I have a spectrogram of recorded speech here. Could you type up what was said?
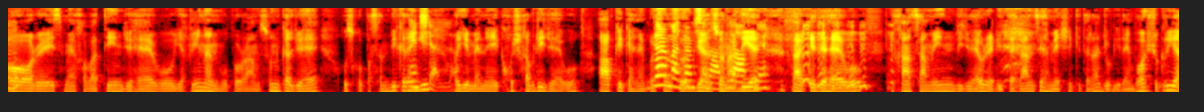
اور اس میں خواتین جو ہے وہ یقیناً وہ پروگرام سن کر جو ہے اس کو پسند بھی کریں گی۔ اور یہ میں نے ایک خوشخبری جو ہے وہ آپ کے کہنے پر سنا دی ہے تاکہ جو ہے وہ خاص سامعین بھی جو ہے وہ ریڈیو تہران سے ہمیشہ کی طرح جڑی رہیں۔ بہت شکریہ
